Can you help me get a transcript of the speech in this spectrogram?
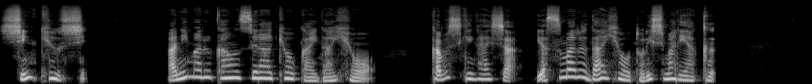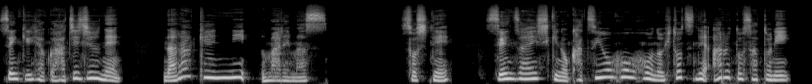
鍼灸師、アニマルカウンセラー協会代表、株式会社安丸代表取締役、1980年、奈良県に生まれます。そして、潜在意識の活用方法の一つであると悟り、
